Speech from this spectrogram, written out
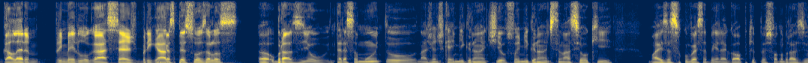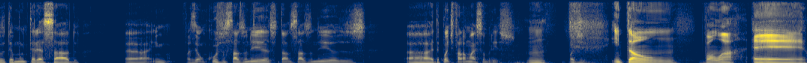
Galera, em primeiro lugar, Sérgio, Porque obrigado. as pessoas, elas. Ah, o Brasil interessa muito na gente que é imigrante. Eu sou imigrante, você nasceu aqui. Mas essa conversa é bem legal porque o pessoal no Brasil tem muito interessado ah, em fazer um curso nos Estados Unidos, estudar nos Estados Unidos. Ah, depois a gente fala mais sobre isso. Hum. Pode ir. Então, vamos lá. É,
